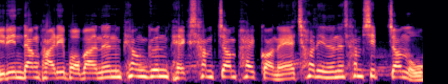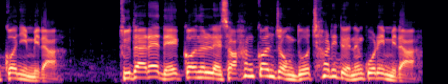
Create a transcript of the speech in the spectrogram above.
1인당 발의 법안은 평균 103.8건에 처리는 30.5건입니다. 두 달에 4건을 내서 한 건 정도 처리되는 꼴입니다.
